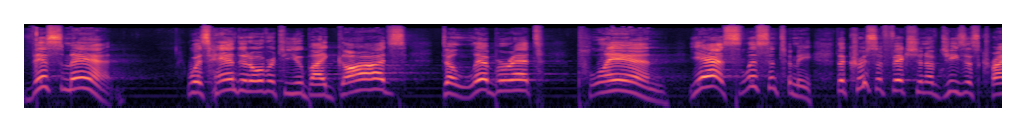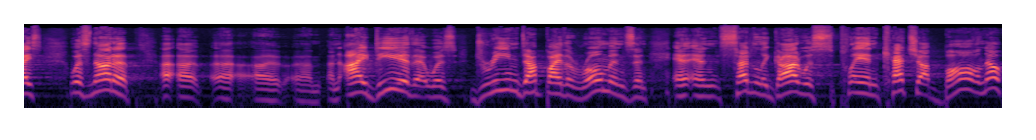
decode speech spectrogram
this man was handed over to you by God's deliberate plan Yes, listen to me. The crucifixion of Jesus Christ was not a, a, a, a um, an idea that was dreamed up by the Romans and, and, and suddenly God was playing catch up ball. No,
